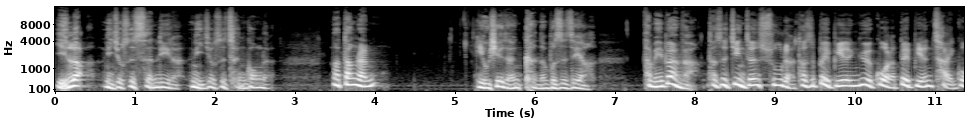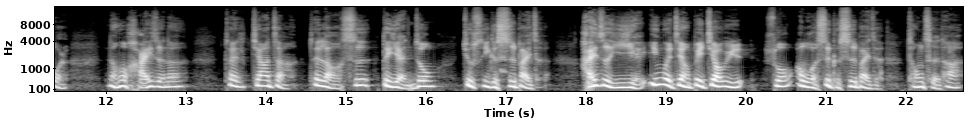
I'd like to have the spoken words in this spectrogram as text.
赢了，你就是胜利了，你就是成功了。那当然，有些人可能不是这样，他没办法，他是竞争输了，他是被别人越过了，被别人踩过了。然后孩子呢，在家长、在老师的眼中，就是一个失败者。孩子也因为这样被教育说啊，我是个失败者，从此他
